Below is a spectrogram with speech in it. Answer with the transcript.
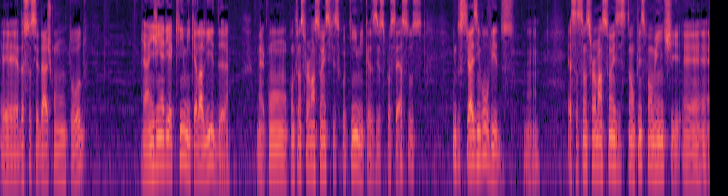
é, da sociedade como um todo. A engenharia química ela lida né, com, com transformações físico-químicas e os processos industriais envolvidos. Né. Essas transformações estão principalmente, é,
